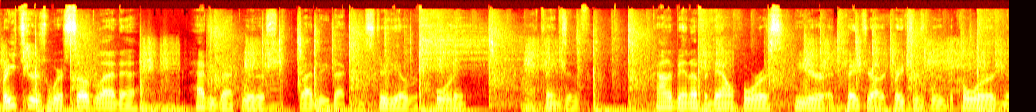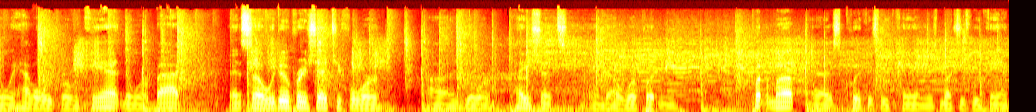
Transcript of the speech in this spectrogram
Preachers. We're so glad to have you back with us. Glad to be back in the studio recording. Uh, things have kind of been up and down for us here at the Patriotic Preachers. We record, and then we have a week where we can't, then we're back. And so we do appreciate you for uh, your patience, and uh, we're putting putting them up as quick as we can, as much as we can.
